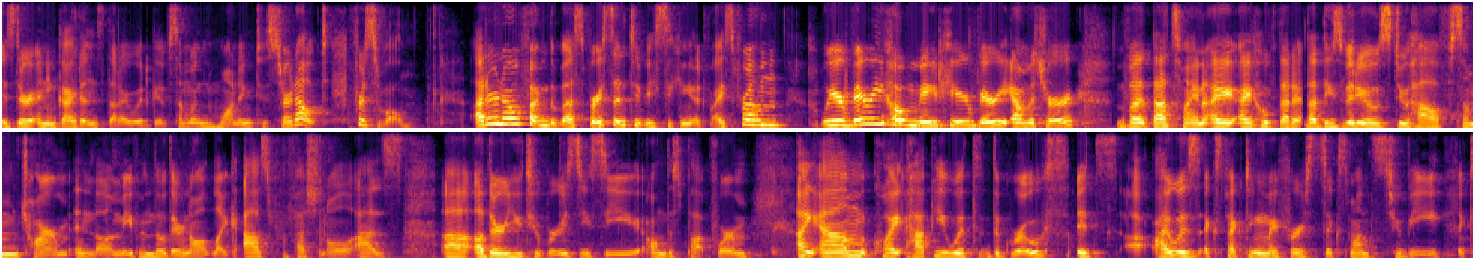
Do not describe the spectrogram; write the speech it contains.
is there any guidance that I would give someone wanting to start out? First of all, I don't know if I'm the best person to be seeking advice from. We are very homemade here, very amateur, but that's fine. I, I hope that, it, that these videos do have some charm in them, even though they're not like as professional as uh, other YouTubers you see on this platform. I am quite happy with the growth. It's I was expecting my first six months to be like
